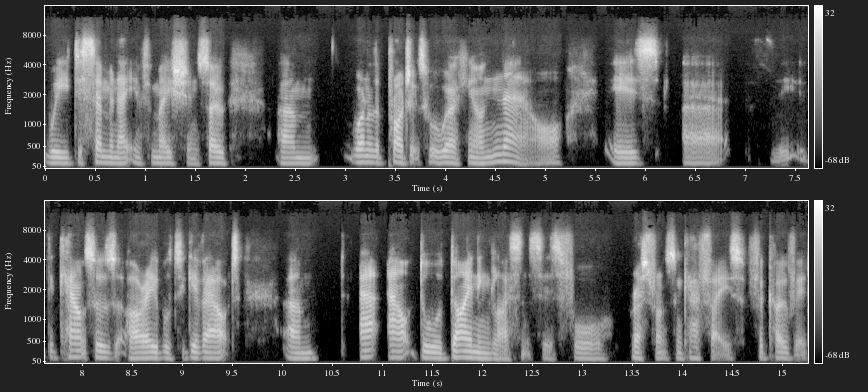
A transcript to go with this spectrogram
we disseminate information so um, one of the projects we're working on now is uh, the, the, councils are able to give out um, outdoor dining licenses for restaurants and cafes for COVID.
